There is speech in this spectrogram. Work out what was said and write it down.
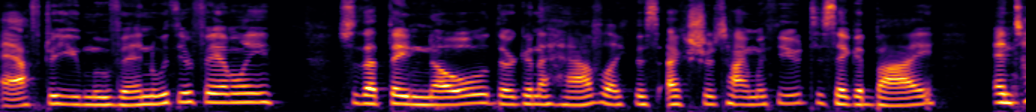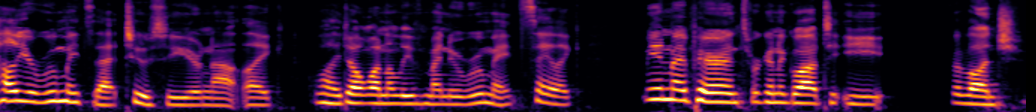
after you move in with your family so that they know they're going to have like this extra time with you to say goodbye. And tell your roommates that too. So you're not like, well, I don't want to leave my new roommate. Say, like, me and my parents, we're going to go out to eat for lunch.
